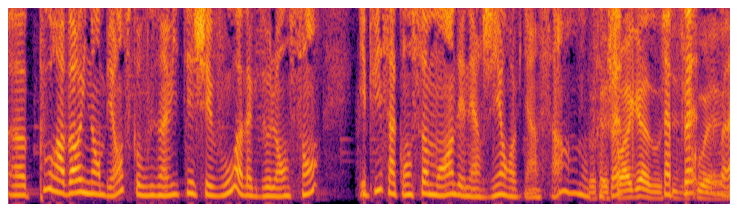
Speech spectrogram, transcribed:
euh, pour avoir une ambiance que vous invitez chez vous avec de l'encens. Et puis, ça consomme moins d'énergie. On revient à ça. hein. Donc, Le ça peut, réchaud à gaz aussi, peut- du coup. ouais. bah.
